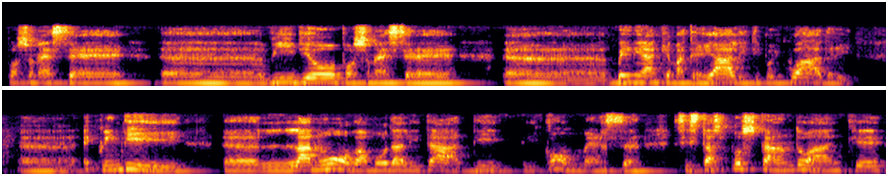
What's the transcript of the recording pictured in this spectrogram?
possono essere eh, video, possono essere eh, beni anche materiali, tipo i quadri. Eh, e quindi eh, la nuova modalità di e-commerce si sta spostando anche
